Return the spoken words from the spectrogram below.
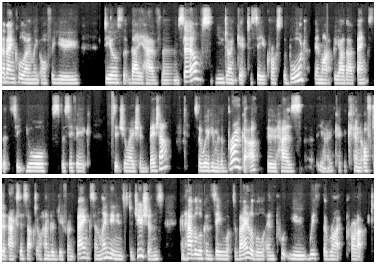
The bank will only offer you deals that they have themselves. You don't get to see across the board. There might be other banks that suit your specific situation better. So working with a broker who has, you know, c- can often access up to 100 different banks and lending institutions can have a look and see what's available and put you with the right product.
